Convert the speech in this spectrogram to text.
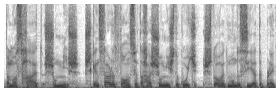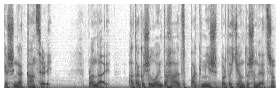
Të mos hahet shumë mish. Shkencëtarët thonë se të hash shumë mish të kuq, shtohet mundësia të prekesh nga kanceri. Prandaj, ata këshillojnë të hahet pak mish për të qenë të shëndetshëm.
